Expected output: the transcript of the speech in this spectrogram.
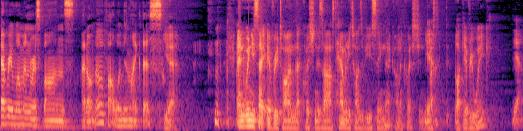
every woman responds, I don't know if all women like this. Yeah. and when you say every time that question is asked, how many times have you seen that kind of question? You Yeah. must- like every week? Yeah.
